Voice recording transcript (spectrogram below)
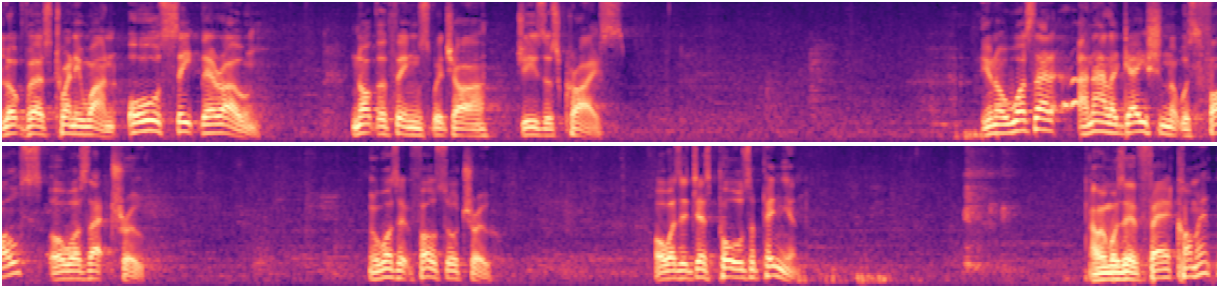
look, verse 21 all seek their own, not the things which are Jesus Christ. You know, was that an allegation that was false, or was that true? Or was it false or true? Or was it just Paul's opinion? I mean, was it a fair comment?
